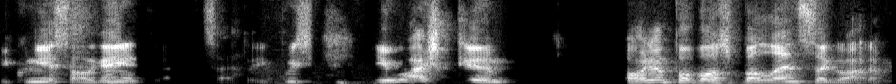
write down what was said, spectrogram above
e conhece alguém, etc. E por isso, eu acho que olham para o vosso balanço agora.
